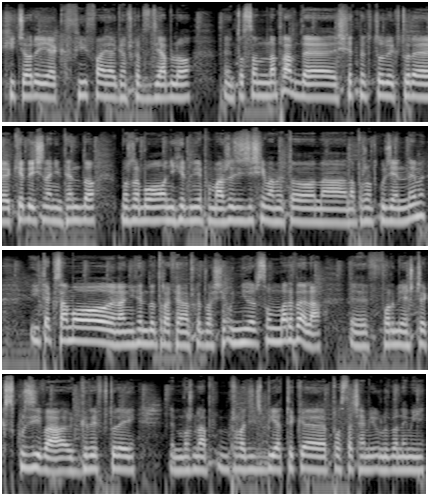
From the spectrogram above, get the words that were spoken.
hiciory jak FIFA, jak na przykład Diablo. To są naprawdę świetne tytuły, które kiedyś na Nintendo można było o nich jedynie pomarzyć. Dzisiaj mamy to na, na porządku dziennym. I tak samo na Nintendo trafia na przykład właśnie uniwersum Marvela w formie jeszcze ekskluzywa, gry, w której można prowadzić bijatykę postaciami ulubionymi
